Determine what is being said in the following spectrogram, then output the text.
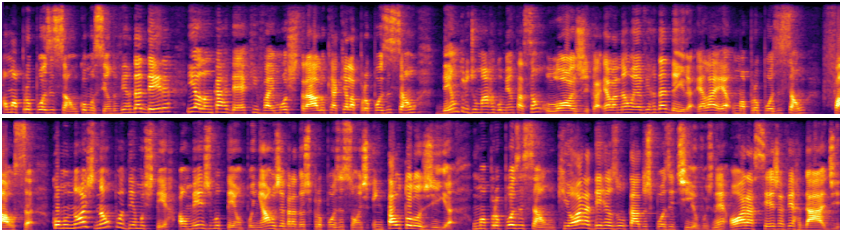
uma proposição como sendo verdadeira e Allan Kardec vai mostrá-lo que aquela proposição, dentro de uma argumentação lógica, ela não é verdadeira, ela é uma proposição falsa. Como nós não podemos ter ao mesmo tempo em álgebra das proposições, em tautologia, uma proposição que ora dê resultados positivos, né? Ora seja verdade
